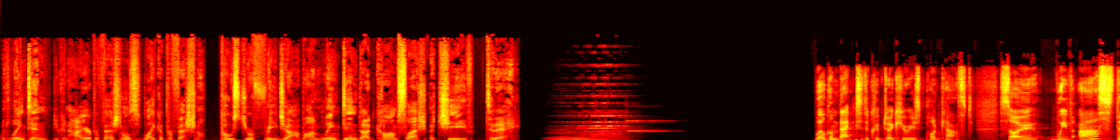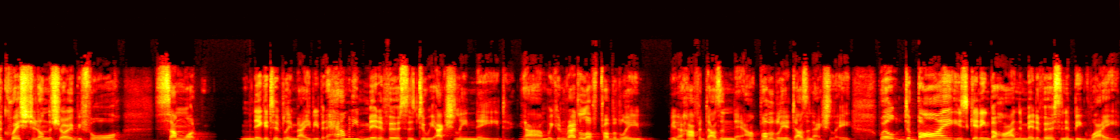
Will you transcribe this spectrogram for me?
With LinkedIn, you can hire professionals like a professional. Post your free job on linkedin.com slash achieve today. Welcome back to the Crypto Curious podcast. So we've asked the question on the show before, somewhat negatively maybe, but how many metaverses do we actually need? Um, we can rattle off probably you know, half a dozen now, probably a dozen actually. Well, Dubai is getting behind the metaverse in a big way.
